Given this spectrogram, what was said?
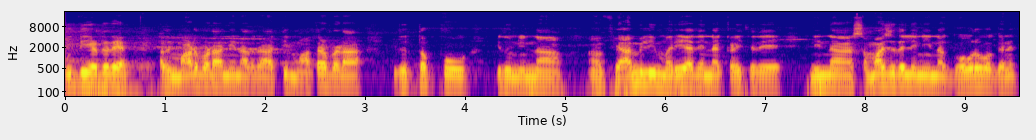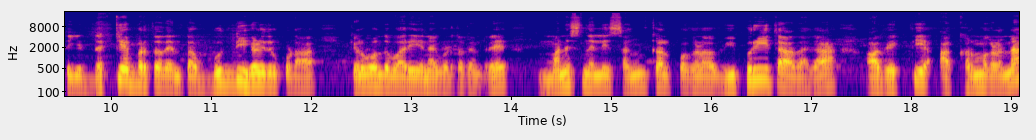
ಬುದ್ಧಿ ಹೇಳ್ತದೆ ಅದನ್ನ ಮಾಡಬೇಡ, ನೀನು ಅದರ ಅತಿ ಮಾತಾಡಬೇಡ. ಇದು ತಪ್ಪು. ಇದು ನಿನ್ನ ಫ್ಯಾಮಿಲಿ ಮರ್ಯಾದೆಯನ್ನು ಕಳೀತದೆ. ನಿನ್ನ ಸಮಾಜದಲ್ಲಿ ನಿನ್ನ ಗೌರವ ಘನತೆಗೆ ಧಕ್ಕೆ ಬರ್ತದೆ ಅಂತ ಬುದ್ಧಿ ಹೇಳಿದರೂ ಕೂಡ ಕೆಲವೊಂದು ಬಾರಿ ಏನಾಗ್ಬಿಡ್ತದೆ ಅಂದರೆ ಮನಸ್ಸಿನಲ್ಲಿ ಸಂಕಲ್ಪಗಳ ವಿಪರೀತ ಆದಾಗ ಆ ವ್ಯಕ್ತಿ ಆ ಕರ್ಮಗಳನ್ನು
